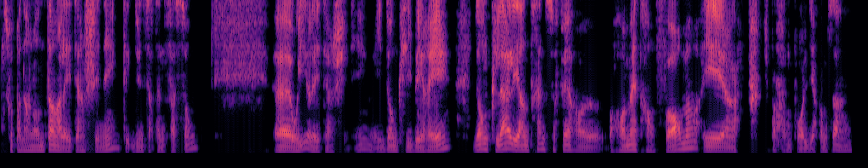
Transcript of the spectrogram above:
Parce que pendant longtemps, elle a été enchaînée d'une certaine façon. Euh, oui, elle a été enchaînée et donc libérée. Donc là, elle est en train de se faire euh, remettre en forme et euh, je sais pas comment on pourrait le dire comme ça. Hein.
